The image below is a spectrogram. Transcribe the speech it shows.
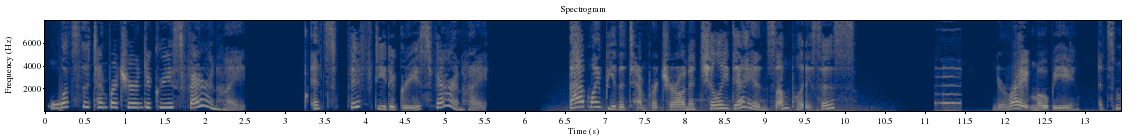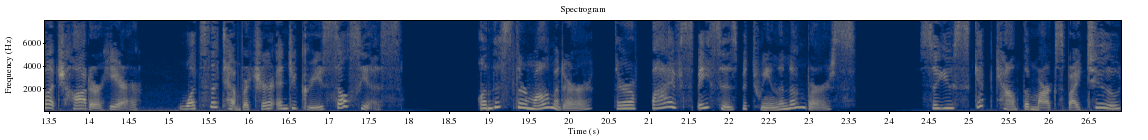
What's the temperature in degrees Fahrenheit? It's 50 degrees Fahrenheit. That might be the temperature on a chilly day in some places. You're right, Moby. It's much hotter here. What's the temperature in degrees Celsius? On this thermometer, there are five spaces between the numbers. So you skip count the marks by two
